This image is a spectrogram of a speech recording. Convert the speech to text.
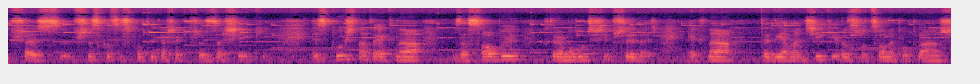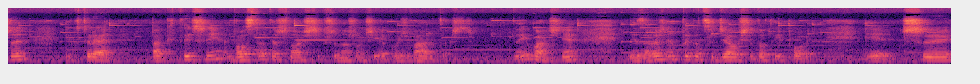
przez wszystko, co spotykasz, jak przez zasieki. Spójrz na to jak na zasoby, które mogą Ci się przydać, jak na te diamenciki rozrzucone po planszy, które faktycznie w ostateczności przynoszą Ci jakąś wartość. No i właśnie, niezależnie od tego, co działo się do tej pory, e, czy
